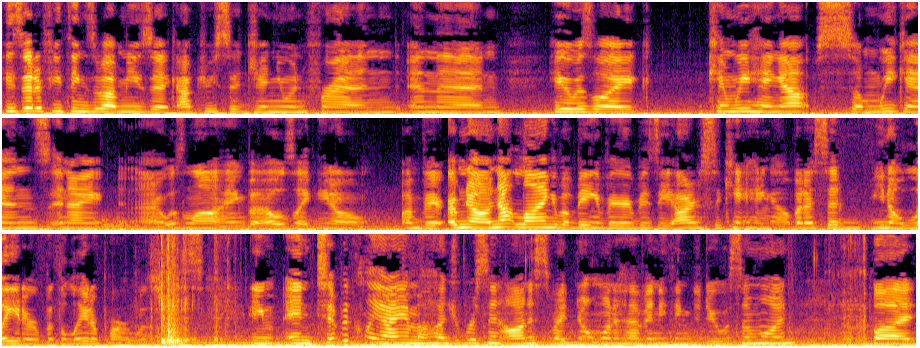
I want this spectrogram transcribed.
he said a few things about music after he said genuine friend, and then he was like, "Can we hang out some weekends?" And I, and I was lying, but I was like, you know, I'm very, no, I'm not lying about being very busy. I honestly can't hang out, but I said, you know, later. But the later part was just, and, and typically I am 100% honest if I don't want to have anything to do with someone, but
